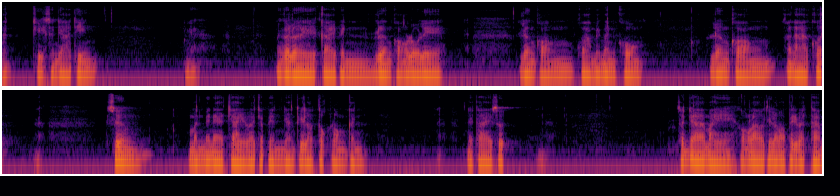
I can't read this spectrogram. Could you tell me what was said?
กันฉีกสัญญาทิ้ง มันก็เลยกลายเป็นเรื่องของโลเล เรื่องของความไม่มั่นคง เรื่องของอนาคต ซึ่งมันไม่แน่ใจว่าจะเป็นอย่างที่เราตกลงกัน ในท้ายสุด สัญญาใหม่ของเราที่เรามาปฏิบัติธรรม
